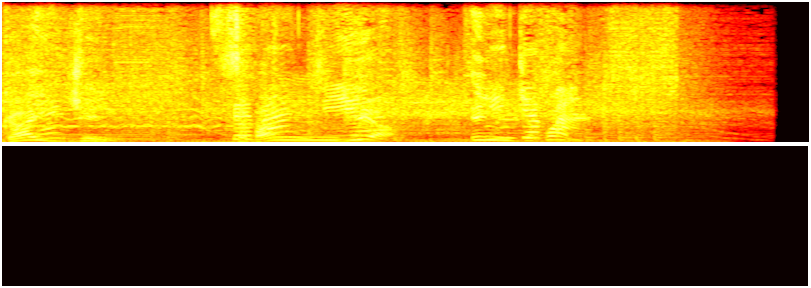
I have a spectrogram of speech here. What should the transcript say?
外人セバンギア。In Japan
